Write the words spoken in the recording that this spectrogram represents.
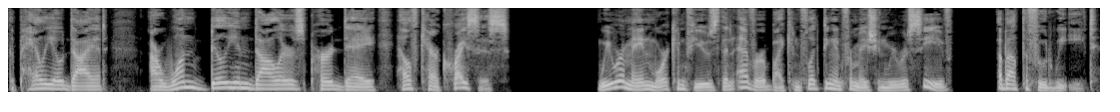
the paleo diet, our $1 billion per day healthcare crisis, we remain more confused than ever by conflicting information we receive about the food we eat.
